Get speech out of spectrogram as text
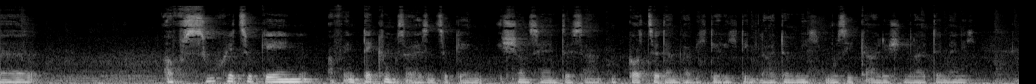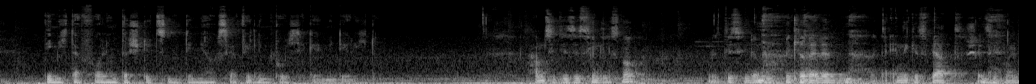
äh, auf Suche zu gehen, auf Entdeckungsreisen zu gehen, ist schon sehr interessant. Und Gott sei Dank habe ich die richtigen Leute um mich, musikalischen Leute, meine ich, die mich da voll unterstützen und die mir auch sehr viele Impulse geben in die Richtung. Haben Sie diese Singles noch? Die sind ja nein, mittlerweile nein, einiges wert, schätze nein. ich mal.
